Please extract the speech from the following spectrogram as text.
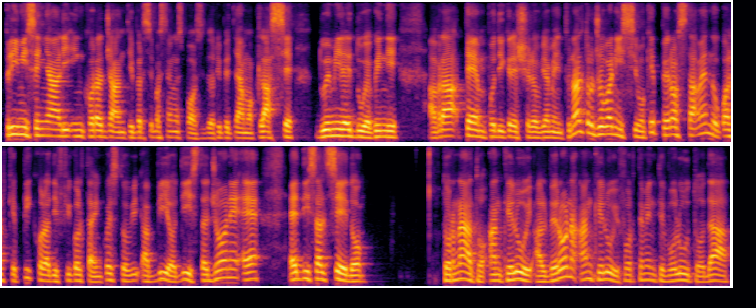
primi segnali incoraggianti per Sebastiano Esposito, ripetiamo, classe 2002, quindi avrà tempo di crescere ovviamente. Un altro giovanissimo che però sta avendo qualche piccola difficoltà in questo avvio di stagione è Eddie Salcedo, tornato anche lui al Verona, anche lui fortemente voluto da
